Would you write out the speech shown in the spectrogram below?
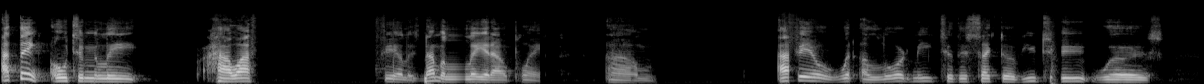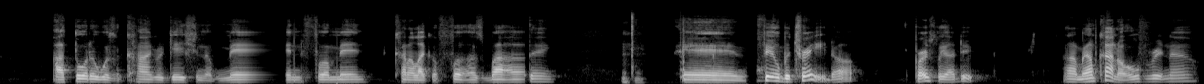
I think ultimately, how I feel is I'm gonna lay it out plain. Um, I feel what allured me to this sector of YouTube was I thought it was a congregation of men for men, kind of like a for us by thing. Mm-hmm. And I feel betrayed, dog. Personally, I do. I mean, I'm kind of over it now,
